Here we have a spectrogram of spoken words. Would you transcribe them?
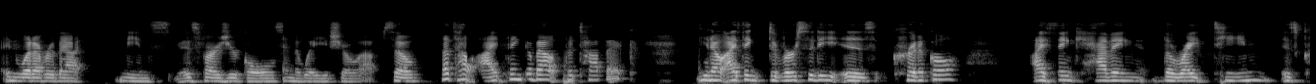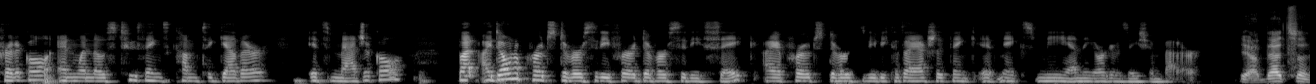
in whatever that means as far as your goals and the way you show up. So that's how I think about the topic. You know, I think diversity is critical. I think having the right team is critical. And when those two things come together, it's magical. But I don't approach diversity for a diversity's sake. I approach diversity because I actually think it makes me and the organization better. Yeah, that's a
